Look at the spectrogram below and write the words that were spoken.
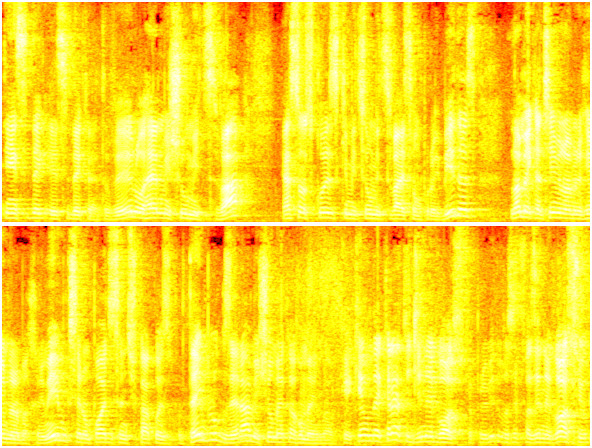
Tem esse, de, esse decreto. Velo her mishum mitzvah. Essas são as coisas que mitzvah mitzvah são proibidas. Lamekatim lamechim lamachrimim, que você não pode santificar coisas por templo. Gzerá ekahumem. Porque aqui é um decreto de negócio, que é proibido você fazer negócio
